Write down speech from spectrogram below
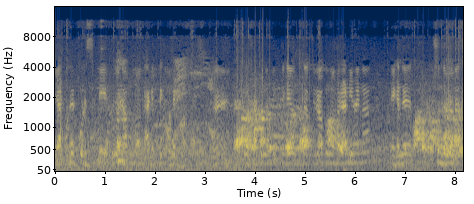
এয়ারপোর্টের পরিস্থিতি তুলনামূলক আগের থেকে অনেক ভালো। হ্যাঁ প্রশাসনের দিক থেকে যাত্রীরা কোনো হয়রানি হয় না। এখানে সুন্দরভাবে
